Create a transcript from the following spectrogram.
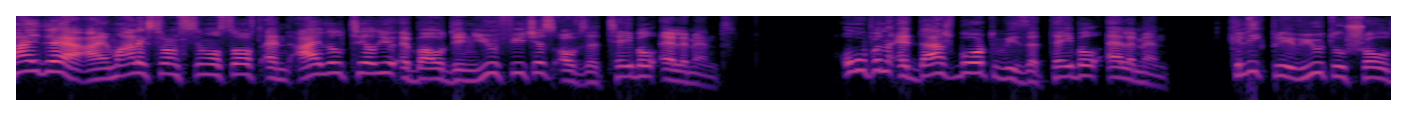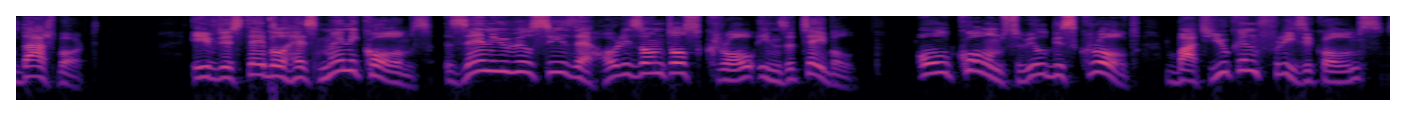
Hi there, I'm Alex from Stimulsoft and I will tell you about the new features of the table element. Open a dashboard with the table element. Click Preview to show dashboard. If this table has many columns, then you will see the horizontal scroll in the table. All columns will be scrolled, but you can freeze the columns.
